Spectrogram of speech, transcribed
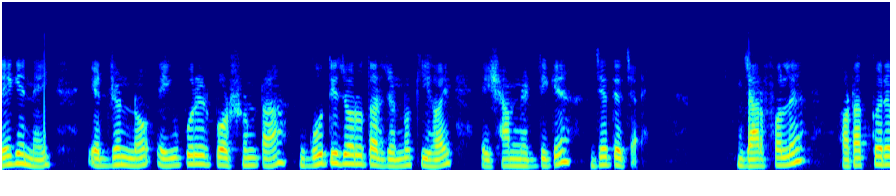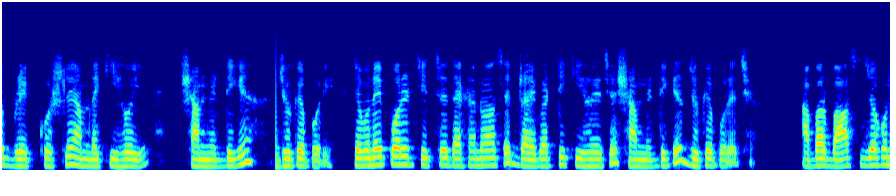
লেগে নেই এর জন্য এই উপরের পোর্শনটা গতি জড়তার জন্য কি হয়? এই সামনের দিকে যেতে চায়। যার ফলে হঠাৎ করে ব্রেক কষলে আমরা কি হই? সামনের দিকে ঝুঁকে পড়ি। যেমন এই পরের চিত্রে দেখানো আছে, ড্রাইভারটি কি হয়েছে? সামনের দিকে ঝুঁকে পড়েছে। আবার বাস যখন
